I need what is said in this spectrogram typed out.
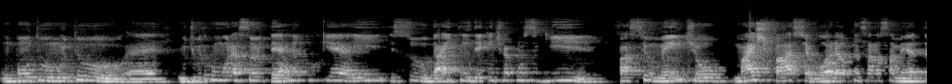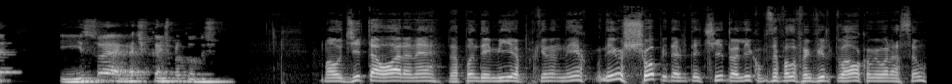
um ponto muito é, de muita comemoração interna, porque aí isso dá a entender que a gente vai conseguir facilmente ou mais fácil agora alcançar nossa meta, e isso é gratificante para todos. Maldita hora, né, da pandemia, porque nem, nem o shopping deve ter tido ali, como você falou, foi virtual a comemoração.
